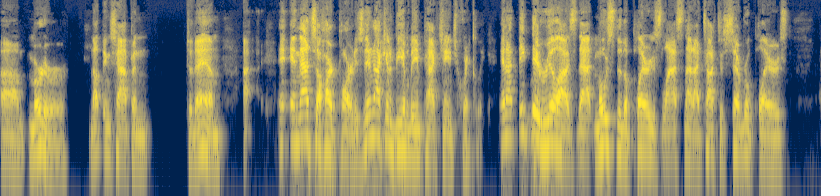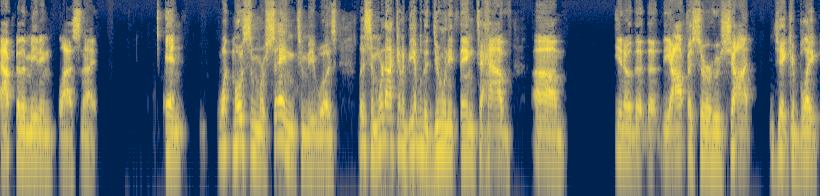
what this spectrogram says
um, murderer, nothing's happened to them. I, and- that's the hard part is they're not going to be able to impact change quickly. And I think they realized that most of the players last night. I talked to several players after the meeting last night, and what most of them were saying to me was, "Listen, we're not going to be able to do anything to have, um, you know, the the the officer who shot Jacob Blake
